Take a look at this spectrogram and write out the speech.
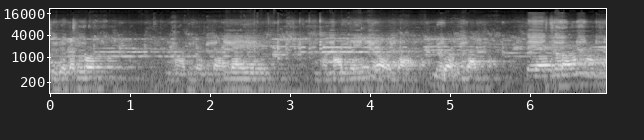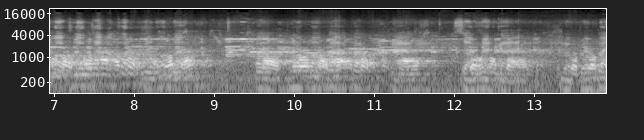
สุดชนนะเพื่อการได้มาดูนี้แล้วจะร่วมกันแต่สองนั้นออกเข้าพระคดหมดนะอ่าโน้มมาพระก็อ่าสองนักการรวบรวมไว้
